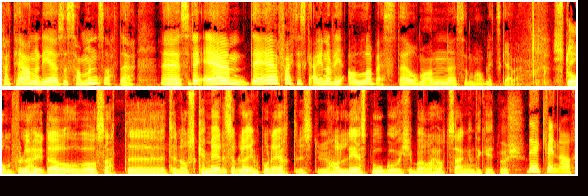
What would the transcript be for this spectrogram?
karakterene. De er så sammensatte. Eh, så det er, det er faktisk en av de aller beste romanene som har blitt skrevet. Stormfulle høyder oversatt eh, til norsk. Hvem er det som blir imponert hvis du har lest boka og ikke bare hørt sangen til Kate Bush? Det er kvinner.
